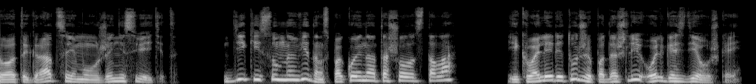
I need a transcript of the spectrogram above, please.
то отыграться ему уже не светит. Дикий с умным видом спокойно отошел от стола, и к Валере тут же подошли Ольга с девушкой.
